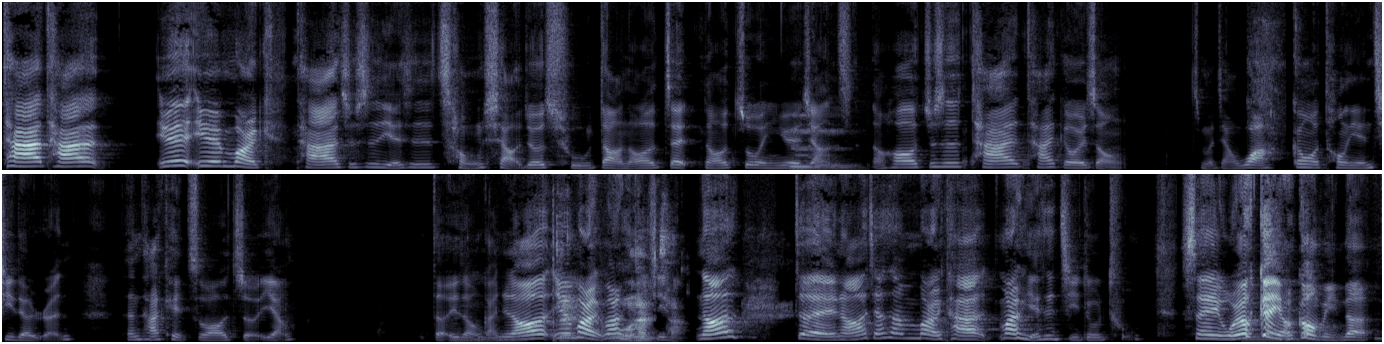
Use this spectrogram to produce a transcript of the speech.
他他因为因为 Mark 他就是也是从小就出道，然后再然后做音乐这样子，然后就是他他给我一种。怎么讲？哇，跟我同年纪的人，但他可以做到这样的一种感觉。然后因为 Mark Mark 年纪，然后对，然后加上 Mark 他 Mark 也是基督徒，所以我又更有共鸣的。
